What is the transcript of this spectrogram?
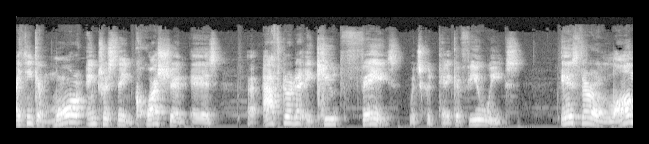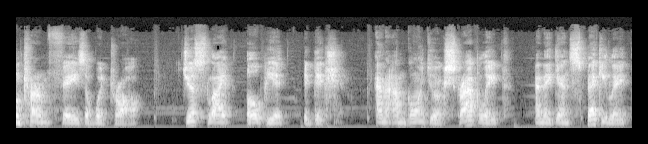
I think a more interesting question is uh, after the acute phase, which could take a few weeks, is there a long term phase of withdrawal, just like opiate addiction? And I'm going to extrapolate and again speculate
